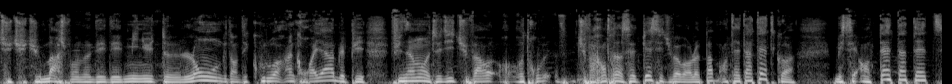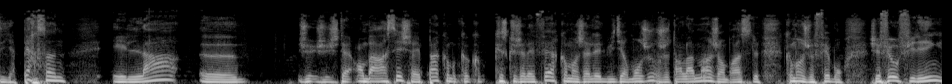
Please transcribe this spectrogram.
tu, tu, tu marches pendant des, des minutes longues, dans des couloirs incroyables, et puis finalement on te dit tu vas re- retrouver, tu vas rentrer dans cette pièce et tu vas voir le pape en tête à tête, quoi. Mais c'est en tête à tête, il y a personne. Et là, euh, j'étais embarrassé, je savais pas comment- qu'est-ce que j'allais faire, comment j'allais lui dire bonjour, je tends la main, j'embrasse le, comment je fais, bon, j'ai fait au feeling,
